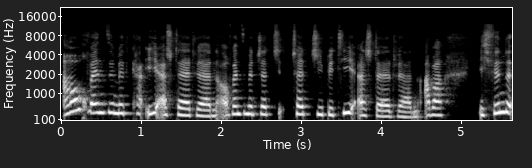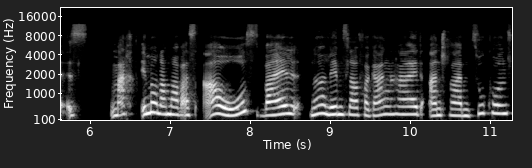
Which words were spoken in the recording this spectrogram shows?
auch wenn sie mit KI erstellt werden, auch wenn sie mit ChatGPT erstellt werden. Aber ich finde, es macht immer noch mal was aus, weil ne, Lebenslauf Vergangenheit, Anschreiben Zukunft,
